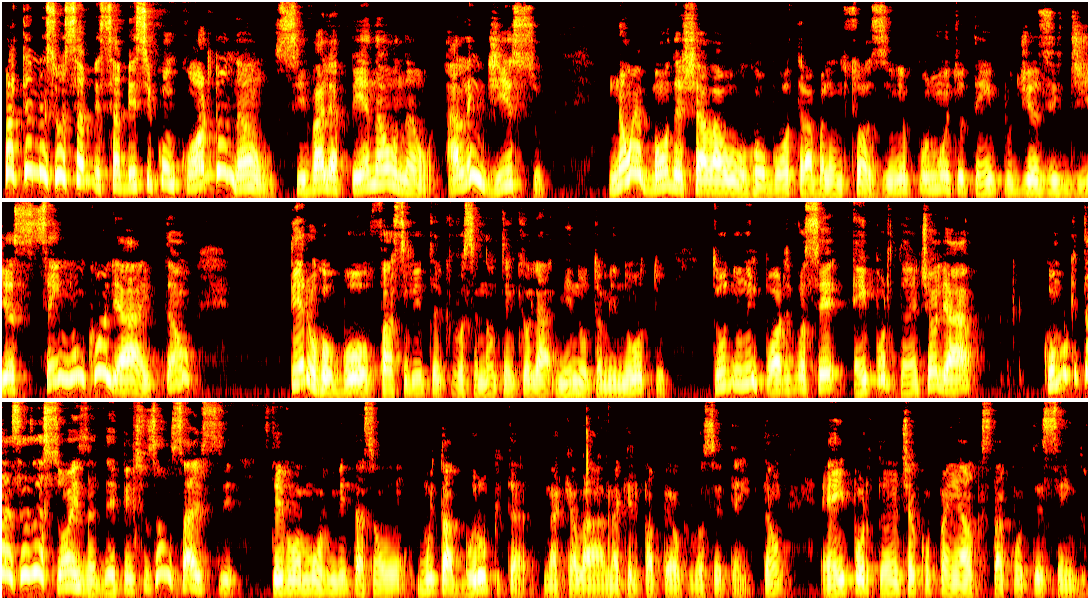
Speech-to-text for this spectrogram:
Para até mesmo saber, saber se concorda ou não, se vale a pena ou não. Além disso, não é bom deixar lá o robô trabalhando sozinho por muito tempo, dias e dias, sem nunca olhar. Então, ter o robô facilita que você não tenha que olhar minuto a minuto. Tudo não importa, você é importante olhar como que estão tá essas ações, né? De repente você não sabe se teve uma movimentação muito abrupta naquela, naquele papel que você tem. Então, é importante acompanhar o que está acontecendo,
